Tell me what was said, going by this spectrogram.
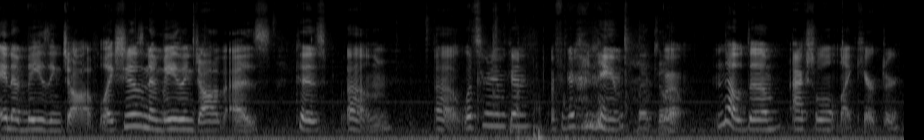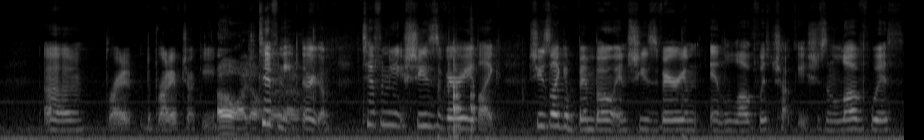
an amazing job. Like she does an amazing job as because um, uh, what's her name again? I forget her name. Meg Tilly? But, no, the actual like character, uh, Bride, the Bride of Chucky. Oh, I don't. Tiffany, know. there you go. Tiffany, she's very like she's like a bimbo, and she's very in love with Chucky. She's in love with,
